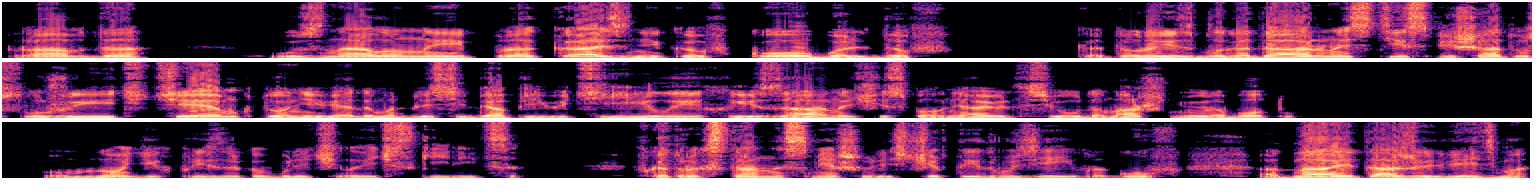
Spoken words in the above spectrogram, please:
Правда, узнал он и проказников, кобальдов, которые из благодарности спешат услужить тем, кто неведомо для себя приютил их и за ночь исполняют всю домашнюю работу. У многих призраков были человеческие лица, в которых странно смешивались черты друзей и врагов. Одна и та же ведьма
